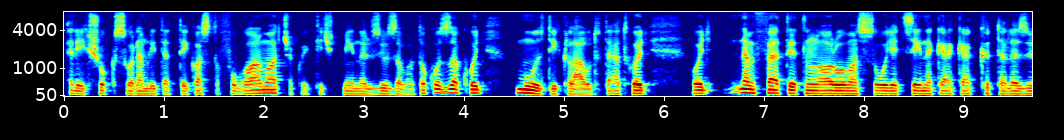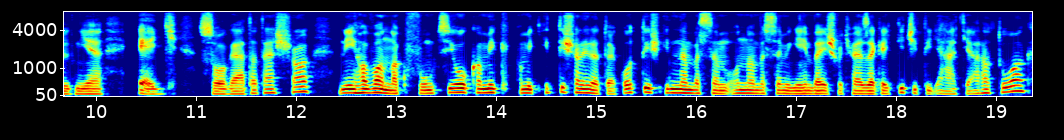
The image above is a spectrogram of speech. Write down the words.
elég sokszor említették azt a fogalmat, csak hogy kicsit még nagyobb zűrzavart okozzak, hogy multi-cloud, tehát hogy, hogy nem feltétlenül arról van szó, hogy egy cégnek el kell köteleződnie egy szolgáltatással. Néha vannak funkciók, amik, amik itt is elérhetőek, ott is, innen veszem, onnan veszem igénybe, és hogyha ezek egy kicsit így átjárhatóak,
